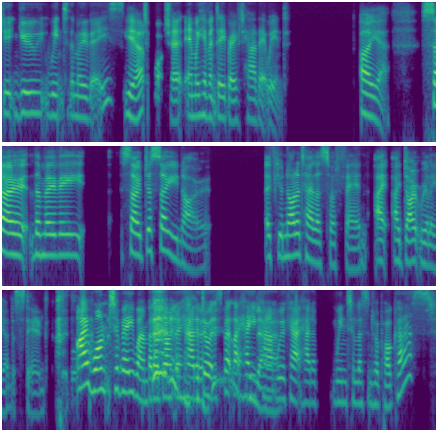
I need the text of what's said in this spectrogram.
you, you went to the movies yeah. to watch it and we haven't debriefed how that went Oh yeah. So the movie. So just so you know, if you're not a Taylor Swift fan, I I don't really understand. I want to be one, but I don't know how to do it. It's a bit like how you Nah. can't work out how to when to listen to a podcast.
